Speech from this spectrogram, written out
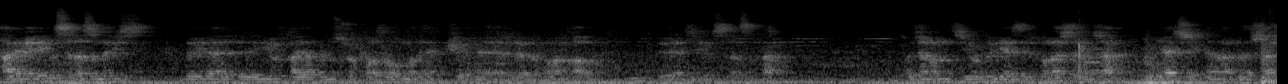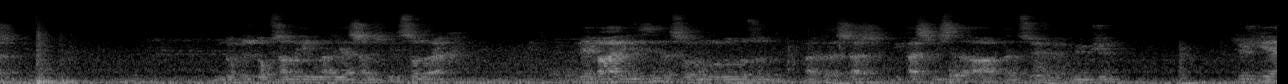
talebeliğimiz sırasında biz böyle e, yurt hayatımız çok fazla olmadı. Hep köyüne evlerde falan kaldık öğrenciliğimiz sırasında. Hocamın yurdu gezdirip dolaştırınca gerçekten arkadaşlar 1990'lı yılları yaşamış birisi olarak vebalinizin ve sorumluluğunuzun arkadaşlar birkaç misli daha arttığını söylemek mümkün. Türkiye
